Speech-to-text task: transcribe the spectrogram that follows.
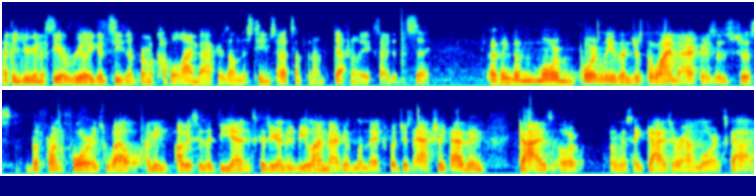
I think you're going to see a really good season from a couple linebackers on this team. So that's something I'm definitely excited to see. I think the more importantly than just the linebackers is just the front four as well. I mean, obviously the DNs because you're going to be linebackers in the mix, but just actually having guys or I'm going to say guys around Lawrence Guy.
